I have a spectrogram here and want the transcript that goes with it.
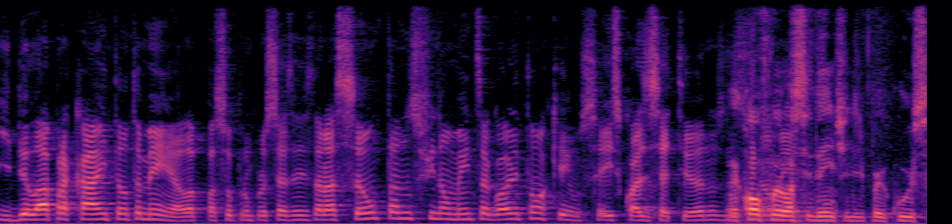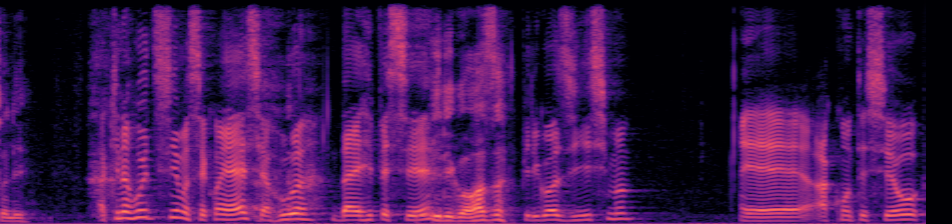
e de lá para cá, então, também, ela passou por um processo de restauração, está nos finalmente agora, então, ok, uns seis, quase sete anos. Mas qual foi o acidente de percurso ali? Aqui na rua de cima, você conhece a rua da RPC. Perigosa. Perigosíssima. É, aconteceu.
